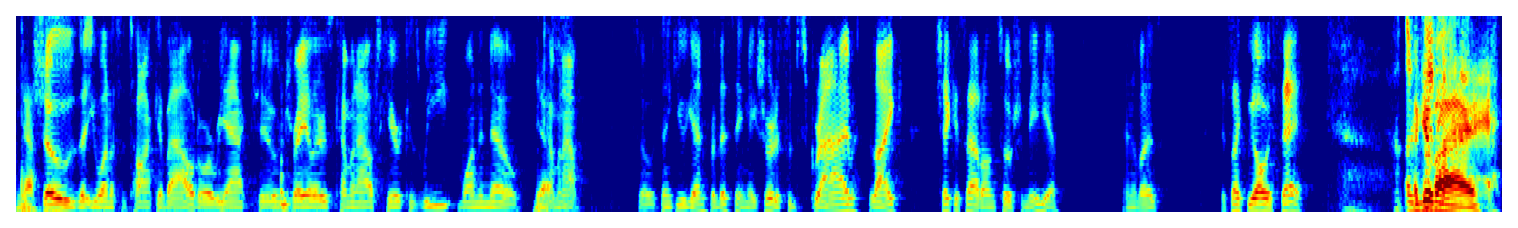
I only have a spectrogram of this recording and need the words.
Yes. shows that you want us to talk about or react to, trailers coming out here because we want to know Yes. coming out. So thank you again for listening. Make sure to subscribe, like, check us out on social media. And otherwise, it's like we always say. Goodbye.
